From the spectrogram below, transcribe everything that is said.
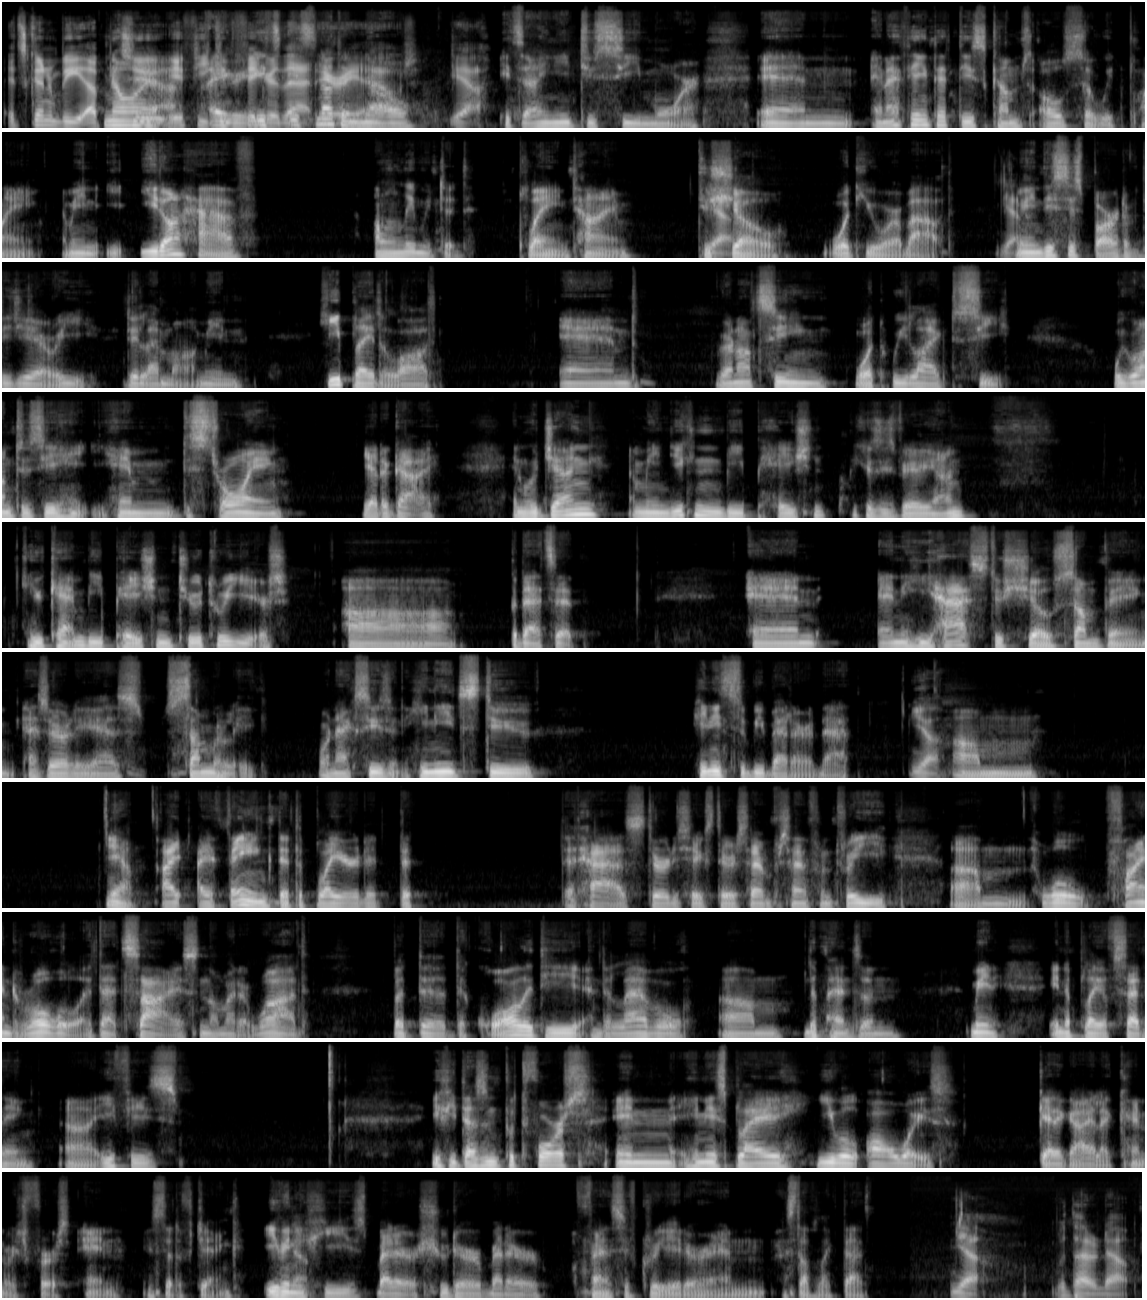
It's going to be up No, to I- if he I can figure It's- that it's not a area no. out. Yeah. it's I need to see more, and and I think that this comes also with playing. I mean, y- you don't have unlimited playing time to Yeah. show what you are about. Yeah. I mean, this is part of the JRE dilemma. I mean, he played a lot, and we're not seeing what we like to see. We want to see him destroying the other guy. And with Young, I mean, you can be patient because he's very young. You can be patient two, three years, uh, but that's it. And and he has to show something as early as summer league or next season. He needs to he needs to be better at that. Yeah. Um, Yeah, I, I think that the player that that that has 36, 37% from three um, will find a role at that size no matter what. But the the quality and the level um, depends on. I mean, in a playoff setting, uh, if he's if he doesn't put force in in his play, you will always get a guy like Kenrich first in instead of Jank, even if he's better shooter, better offensive creator, and stuff like that. Yeah. Without a doubt.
